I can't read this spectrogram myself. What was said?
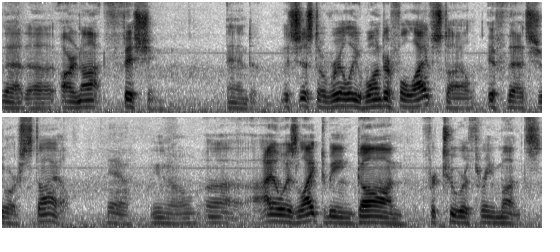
that uh, are not fishing, and it's just a really wonderful lifestyle if that's your style. Yeah. You know, uh, I always liked being gone for two or three months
